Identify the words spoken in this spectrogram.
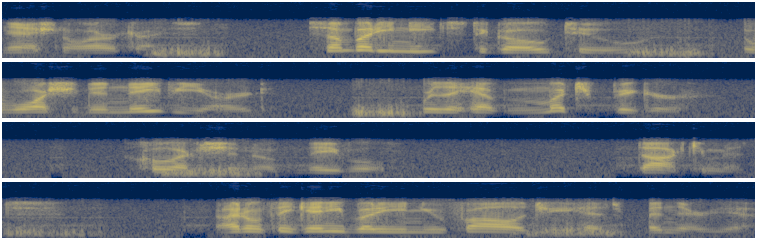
National Archives. Somebody needs to go to the Washington Navy Yard, where they have much bigger collection of naval documents. I don't think anybody in ufology has been there yet.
